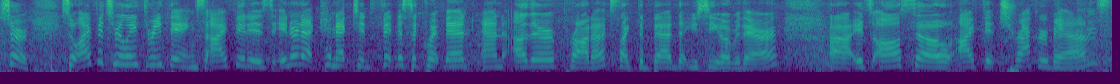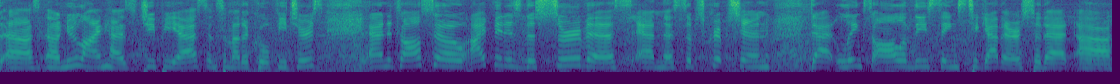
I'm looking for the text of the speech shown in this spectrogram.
Sure. So iFit's really three things. iFit is internet connected fitness equipment and other products like the bed that you see over there. Uh, it's also iFit tracker bands. Uh, new line has GPS and some other cool features. And it's also, iFit is the service and the subscription that links all of these things together so that uh,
